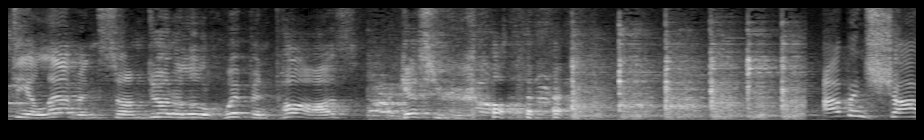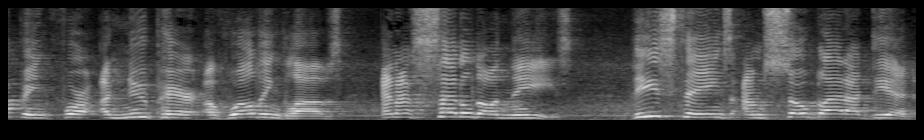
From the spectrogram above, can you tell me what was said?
60 11, so I'm doing a little whip and pause. I guess you could call that. I've been shopping for a new pair of welding gloves and I settled on these. These things, I'm so glad I did.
